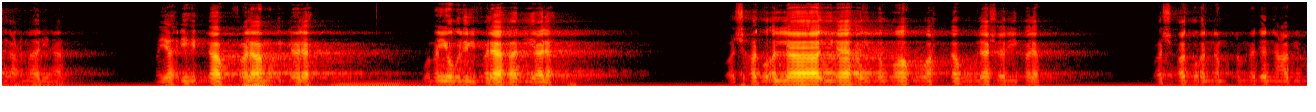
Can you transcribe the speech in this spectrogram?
أعمالنا. من يهده الله فلا مضل له ومن يضلل فلا هادي له. وأشهد أن لا إله إلا الله وحده لا شريك له. وأشهد أن محمدا عبده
